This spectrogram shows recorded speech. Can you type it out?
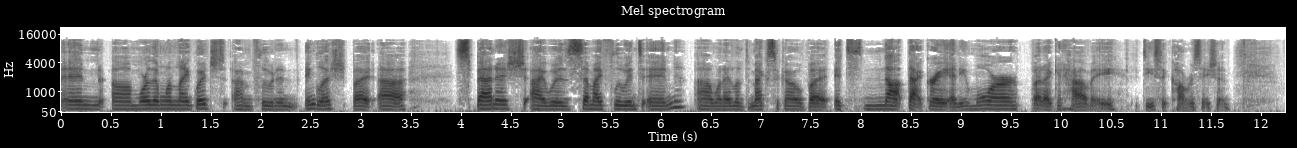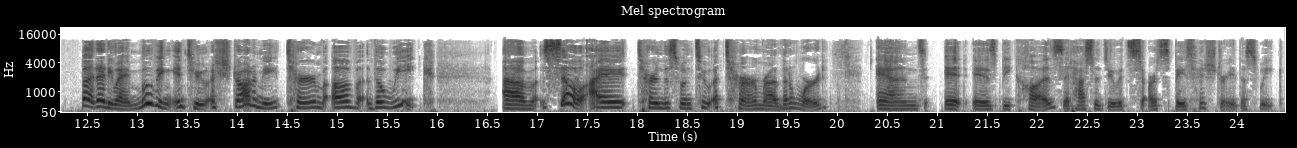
in uh, more than one language. I'm fluent in English, but uh, Spanish, I was semi fluent in uh, when I lived in Mexico, but it's not that great anymore, but I could have a decent conversation. But anyway, moving into astronomy term of the week. Um, so I turned this one to a term rather than a word, and it is because it has to do with our space history this week.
